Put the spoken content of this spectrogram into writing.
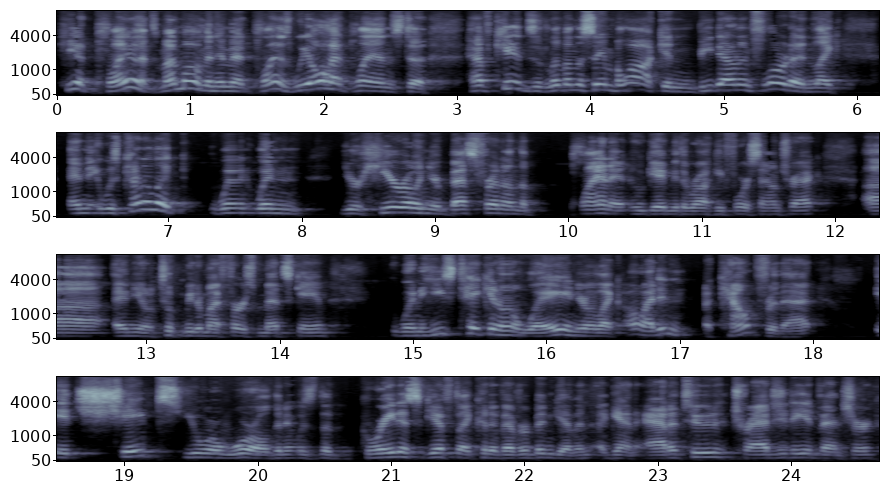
he had plans. My mom and him had plans. We all had plans to have kids and live on the same block and be down in Florida, and like, and it was kind of like when when your hero and your best friend on the planet, who gave me the Rocky Four soundtrack, uh, and you know took me to my first Mets game, when he's taken away, and you're like, "Oh, I didn't account for that." it shapes your world and it was the greatest gift i could have ever been given again attitude tragedy adventure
